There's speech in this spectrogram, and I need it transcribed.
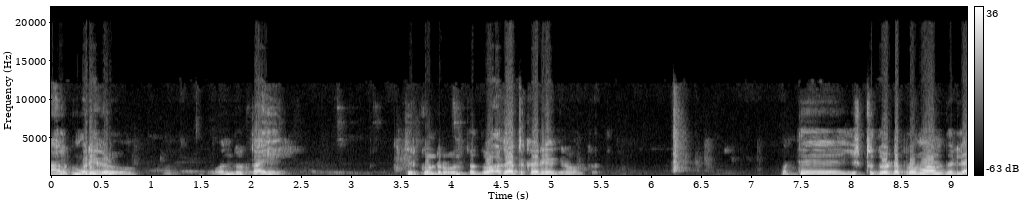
ನಾಲ್ಕು ಮರಿಗಳು, ಒಂದು ತಾಯಿ, ತಿರ್ಕೊಂಡಿರುವಂಥದ್ದು ಆಘಾತಕಾರಿಯಾಗಿರುವಂಥದ್ದು. ಮತ್ತು ಇಷ್ಟು ದೊಡ್ಡ ಪ್ರಮಾಣದಲ್ಲಿ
